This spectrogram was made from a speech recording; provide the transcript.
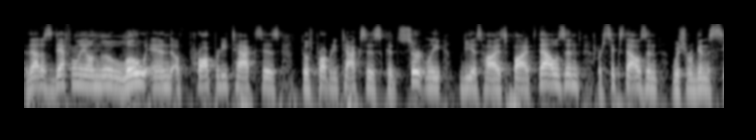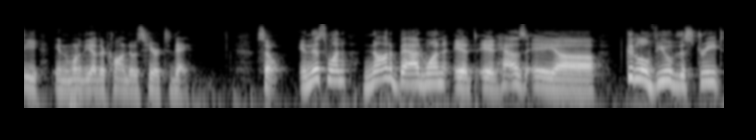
That is definitely on the low end of property taxes. Those property taxes could certainly be as high as 5000 or 6000 which we're going to see in one of the other condos here today. So in this one not a bad one. It it has a uh, Good little view of the street.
